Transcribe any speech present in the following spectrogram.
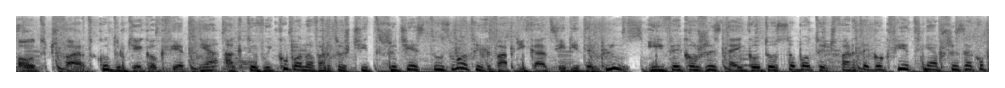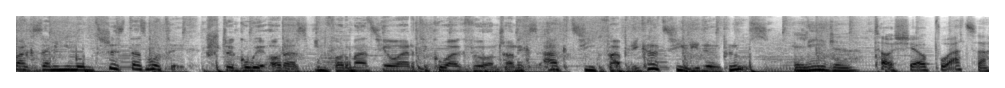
Od czwartku 2 kwietnia aktywuj kupon o wartości 30 zł w aplikacji Lidl Plus i wykorzystaj go do soboty 4 kwietnia przy zakupach za minimum 300 zł. Szczegóły oraz informacje o artykułach wyłączonych z akcji w aplikacji Lidl Plus. Lidl, to się opłaca.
